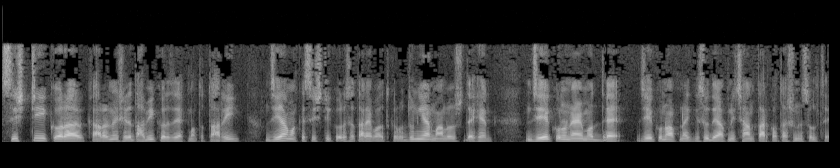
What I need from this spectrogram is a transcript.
সৃষ্টি করার কারণে সেটা দাবি করে যে একমাত্র তারই। যে আমাকে সৃষ্টি করেছে তার আবাদত করব। দুনিয়ার মানুষ দেখেন, যে কোনো ন্যায়মত দেয়, যে কোনো আপনাকে কিছু দেয়, আপনি চান তার কথা শুনে চলতে।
